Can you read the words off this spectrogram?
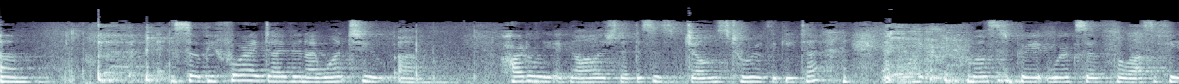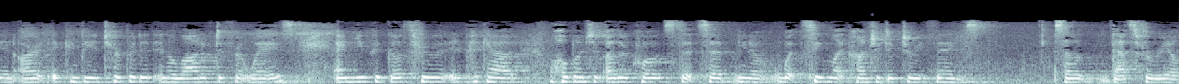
Um, so before I dive in, I want to um, heartily acknowledge that this is Joan's tour of the Gita, and like most great works of philosophy and art, it can be interpreted in a lot of different ways, and you could go through it and pick out a whole bunch of other quotes that said, you know, what seemed like contradictory things. So that's for real.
